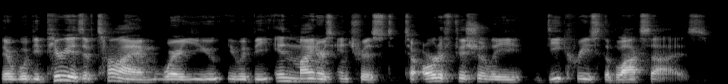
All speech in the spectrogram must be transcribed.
there would be periods of time where you it would be in miners' interest to artificially decrease the block size.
